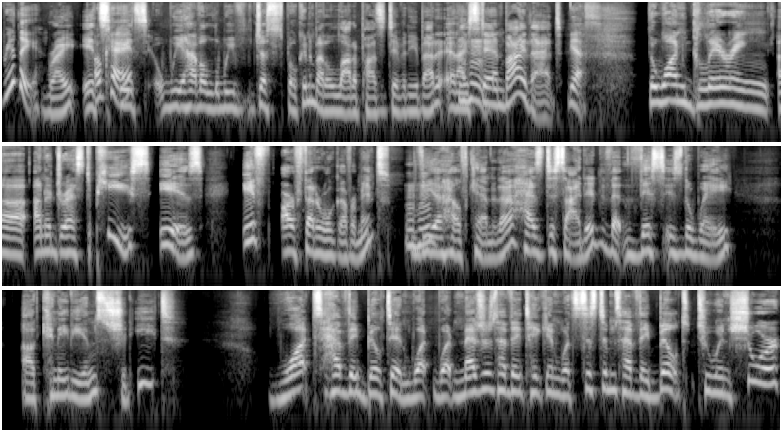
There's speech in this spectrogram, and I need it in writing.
Really? Right? It's Okay. it's we have a we've just spoken about a lot of positivity about it, and Mm-hmm. I stand by that. Yes. The one glaring uh, unaddressed piece is if our federal government, via Health Canada, has decided that this is the way uh, Canadians should eat, what have they built in? What what measures have they taken? What systems have they built to ensure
